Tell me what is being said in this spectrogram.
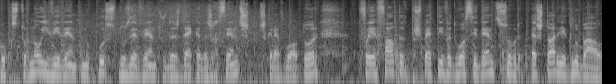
O que se tornou evidente no curso dos eventos das décadas recentes, escreve o autor, foi a falta de perspectiva do Ocidente sobre a história global,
